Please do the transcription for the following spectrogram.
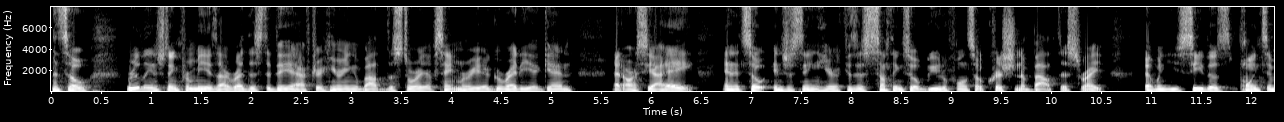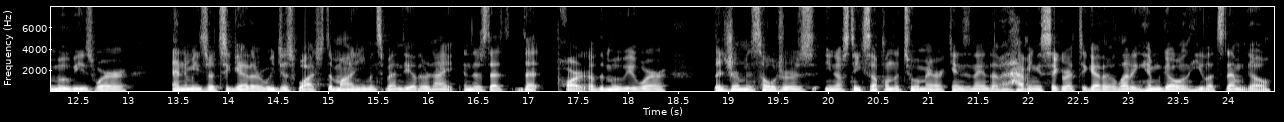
And so, really interesting for me is I read this the day after hearing about the story of St. Maria Goretti again at RCIA. And it's so interesting here because there's something so beautiful and so Christian about this, right? That when you see those points in movies where enemies are together, we just watched The Monuments Men the other night, and there's that that part of the movie where the German soldiers, you know, sneaks up on the two Americans and they end up having a cigarette together, letting him go and he lets them go.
